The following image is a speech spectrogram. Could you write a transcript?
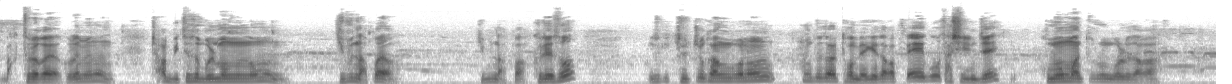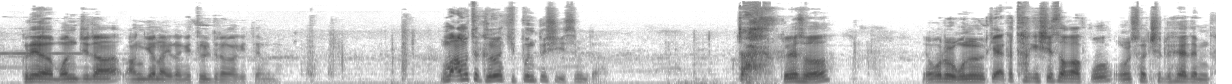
막 들어가요. 그러면은 저 밑에서 물 먹는 놈은 기분 나빠요. 기분 나빠. 그래서 이렇게 길쭉한 거는 한두 달더 맥에다가 빼고 다시 이제 구멍만 뚫은 걸로다가 그래야 먼지나 왕겨나 이런 게 덜 들어가기 때문에 뭐 아무튼 그런 깊은 뜻이 있습니다. 자, 그래서 이거를 오늘 깨끗하게 씻어 갖고 오늘 설치를 해야 됩니다.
